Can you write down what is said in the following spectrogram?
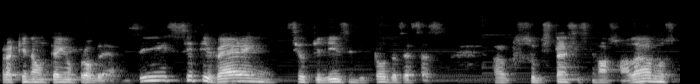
para que não tenham problemas. E se tiverem, se utilizem de todas essas uh, substâncias que nós falamos,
